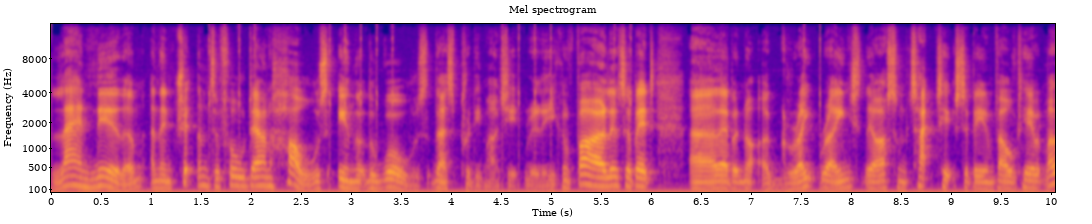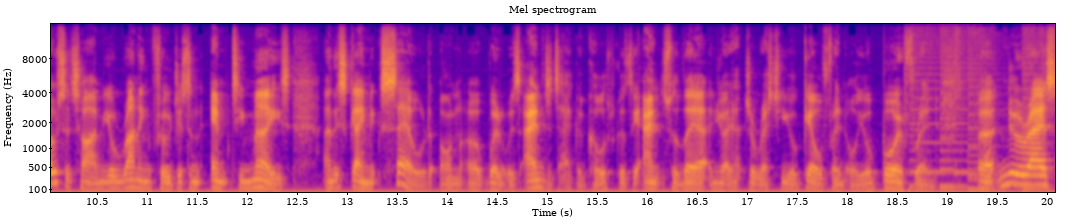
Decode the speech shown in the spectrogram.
land near them, and then trick them to fall down holes in the, the walls. That's pretty much it, really. You can fire a little bit uh, there, but not a great range. There are some tactics to be involved here, but most of the time you're running through just an empty maze. And this game excelled on uh, when it was Ant Attack, of course, because the ants were there and you had to rescue your girlfriend or your boyfriend. Uh, Neuras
